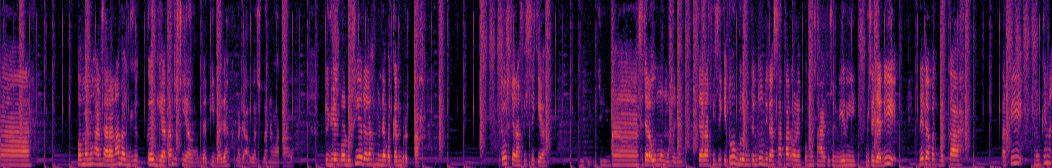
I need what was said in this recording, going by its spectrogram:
uh, pemenuhan sarana bagi kegiatan sosial dan ibadah kepada Allah Subhanahu wa taala. Tujuan produksi adalah mendapatkan berkah. Itu secara fisik ya. Uh, secara umum maksudnya. Secara fisik itu belum tentu dirasakan oleh pengusaha itu sendiri. Bisa jadi dia dapat berkah, tapi mungkin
